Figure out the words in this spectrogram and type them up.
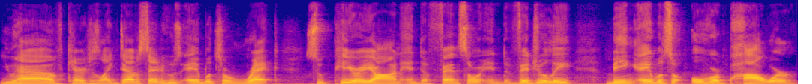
You have characters like Devastator, who's able to wreck Superion and Defensor individually, being able to overpower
